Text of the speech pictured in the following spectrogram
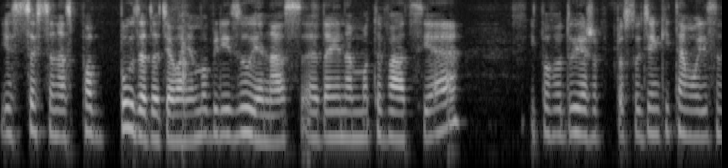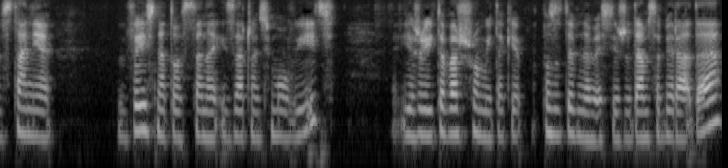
jest coś, co nas pobudza do działania, mobilizuje nas, e, daje nam motywację, i powoduje, że po prostu dzięki temu jestem w stanie wyjść na tą scenę i zacząć mówić, jeżeli towarzyszą mi takie pozytywne myśli, że dam sobie radę,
